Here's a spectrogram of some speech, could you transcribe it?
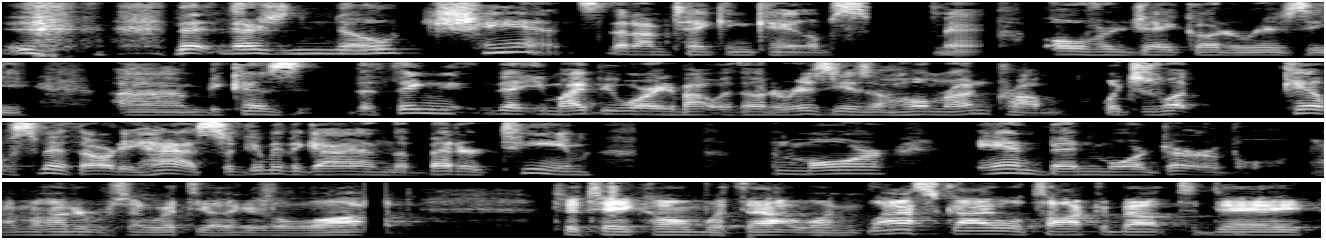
There's no chance that I'm taking Caleb Smith over Jake Odorizzi um, because the thing that you might be worried about with Odorizzi is a home run problem, which is what Caleb Smith already has. So give me the guy on the better team more and been more durable. I'm 100% with you. I think there's a lot to take home with that one. Last guy we'll talk about today,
